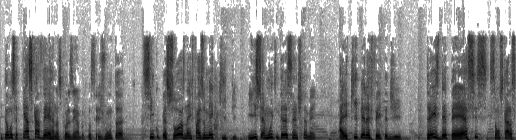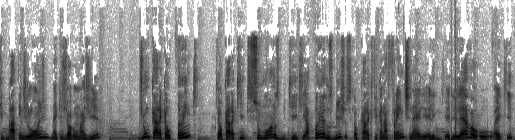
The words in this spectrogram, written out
Então você tem as cavernas, por exemplo, que você junta cinco pessoas né, e faz uma equipe. E isso é muito interessante também. A equipe ela é feita de três DPS, que são os caras que batem de longe, né, que jogam magia. De um cara que é o tanque, que é o cara que, que summona, os, que, que apanha dos bichos, que é o cara que fica na frente, né? Ele, ele, ele leva o, a equipe.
